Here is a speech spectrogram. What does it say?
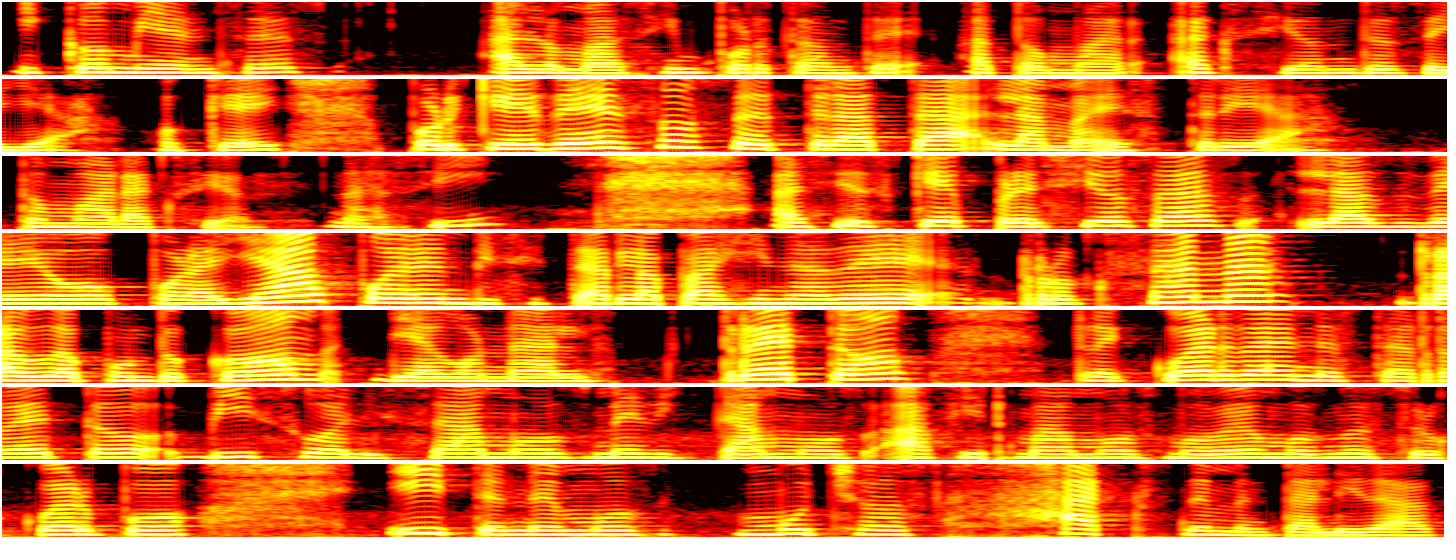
y comiences a lo más importante, a tomar acción desde ya, ¿ok? Porque de eso se trata la maestría, tomar acción, ¿así? Así es que preciosas, las veo por allá. Pueden visitar la página de roxanarauda.com, diagonal reto. Recuerda, en este reto visualizamos, meditamos, afirmamos, movemos nuestro cuerpo y tenemos muchos hacks de mentalidad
